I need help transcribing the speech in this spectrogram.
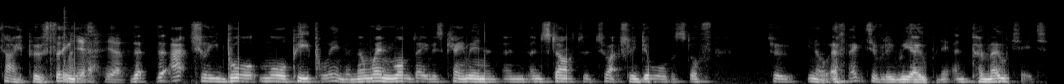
type of thing Yeah, yeah. that, that actually brought more people in. And then when Ron Davis came in and, and, and started to actually do all the stuff to, you know, effectively reopen it and promote it,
